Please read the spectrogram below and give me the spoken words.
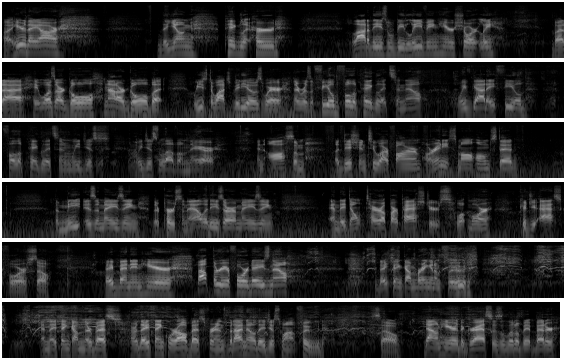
But here they are, the young piglet herd. A lot of these will be leaving here shortly, but uh, it was our goal, not our goal, but we used to watch videos where there was a field full of piglets and now we've got a field full of piglets and we just we just love them. They are an awesome addition to our farm or any small homestead. The meat is amazing, their personalities are amazing, and they don't tear up our pastures. What more could you ask for? So they've been in here about three or four days now. They think I'm bringing them food and they think I'm their best, or they think we're all best friends, but I know they just want food. So down here, the grass is a little bit better.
